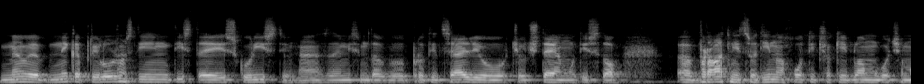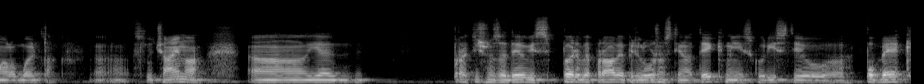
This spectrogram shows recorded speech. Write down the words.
Imel je nekaj priložnosti in tiste je izkoristil. Zdaj, mislim, da proti celju, če odštejemo tisto uh, vratnico Dina Hotiča, ki je bila mogoče malo bolj tako uh, slučajna, uh, je praktično zadev iz prve prave priložnosti na tekmi, izkoristil uh, pobeg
